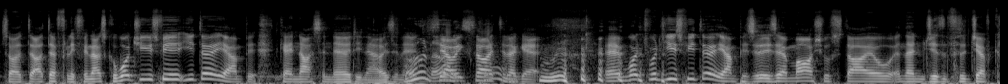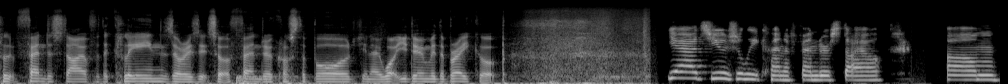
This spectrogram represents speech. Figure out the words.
So I definitely think that's cool. What do you use for your, your dirty amp? It's getting nice and nerdy now, isn't it? Oh, no, See how excited cool. I get. um, what, what do you use for your dirty amp? Is it, is it a Marshall style, and then do you, do you have Fender style for the cleans, or is it sort of Fender across the board? You know, what are you doing with the breakup? Yeah, it's usually kind of Fender style. Um,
